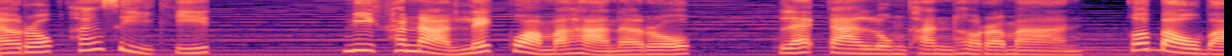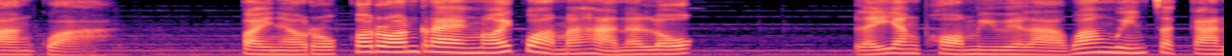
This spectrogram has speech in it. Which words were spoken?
นรกทั้งสี่ทิศ มีขนาดเล็กกว่ามหานรก และการลงทันทรมานก็เบาบางกว่า ไฟนรกก็ร้อนแรงน้อยกว่ามหานรก และยังพอมีเวลาว่างเว้นจากการ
